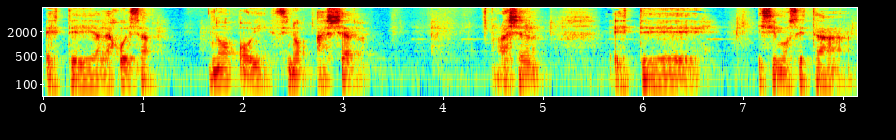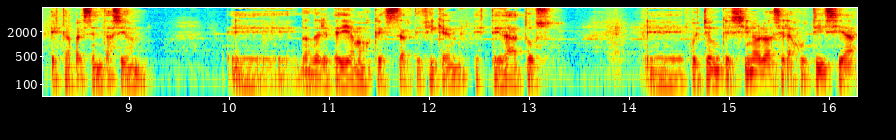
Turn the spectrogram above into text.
este, a la jueza, no hoy, sino ayer. Ayer este, hicimos esta, presentación eh, donde le pedíamos que certifiquen este, datos, eh, cuestión que si no lo hace la justicia,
